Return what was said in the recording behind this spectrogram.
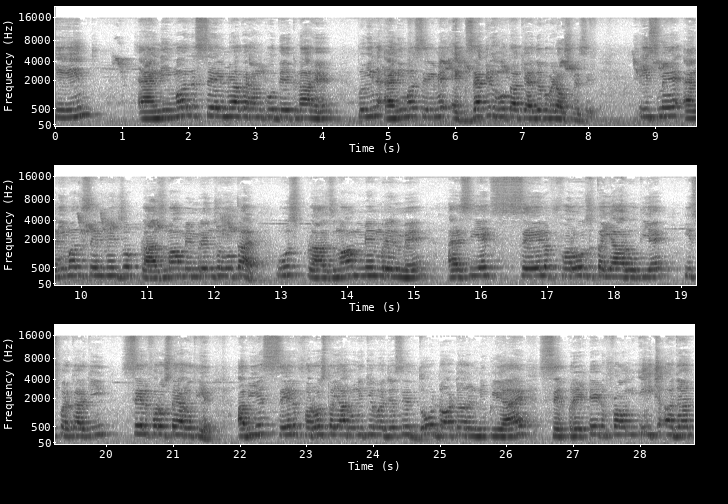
इन एनिमल सेल में अगर हमको देखना है तो इन एनिमल सेल में एग्जैक्टली exactly होता क्या है? देखो बेटा उसमें से। इसमें एनिमल सेल में जो प्लाज्मा मेम्ब्रेन जो होता है, उस प्लाज्मा मेम्ब्रेन में ऐसी एक सेल फरोज तैयार होती है, इस प्रकार की सेल फरोज तैयार होती है। अब ये सेल फरोज तैयार होने की वजह से दो daughter nuclei separated from each other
